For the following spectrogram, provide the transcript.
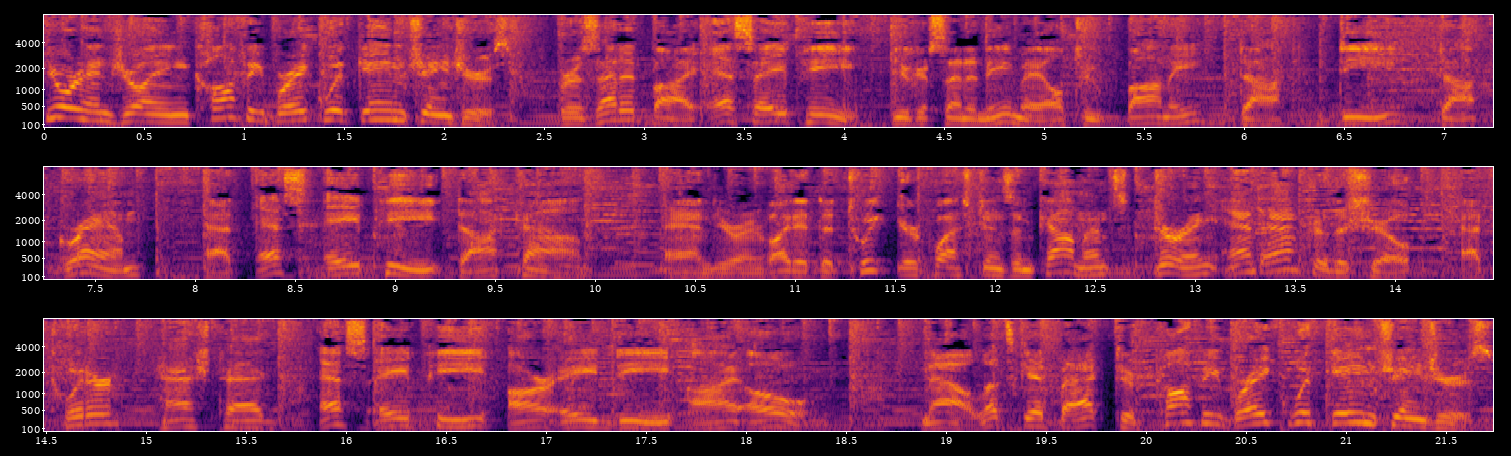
You're enjoying Coffee Break with Game Changers, presented by SAP. You can send an email to bonnie.d.graham at sap.com. And you're invited to tweet your questions and comments during and after the show at Twitter, hashtag SAPRADIO. Now let's get back to Coffee Break with Game Changers.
